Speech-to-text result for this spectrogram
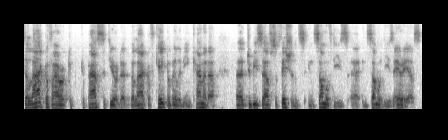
the lack of our capacity or the, the lack of capability in Canada uh, to be self-sufficient in some of these uh, in some of these areas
